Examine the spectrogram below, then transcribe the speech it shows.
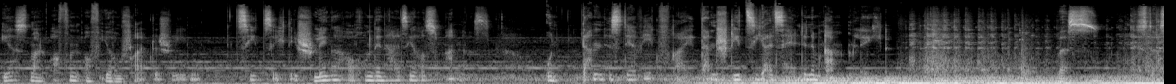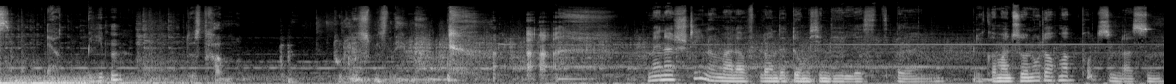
erstmal offen auf ihrem Schreibtisch liegen, zieht sich die Schlinge auch um den Hals ihres Mannes. Und dann ist der Weg frei. Dann steht sie als Heldin im Rampenlicht. Was ist das? Erdbeben? Das Tram. Du lispst nicht mehr. Männer stehen nun mal auf blonde Dummchen, die lispeln. Die kann man zur Not auch mal putzen lassen.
